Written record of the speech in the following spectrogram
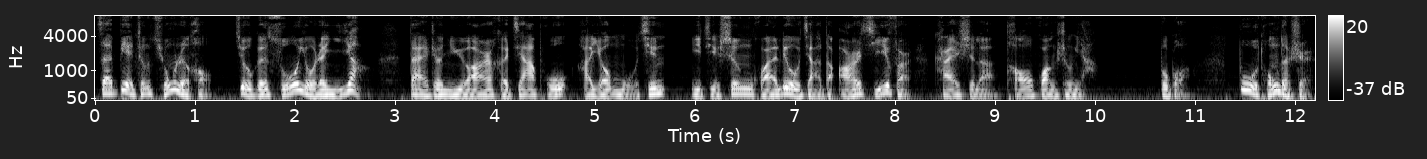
在变成穷人后，就跟所有人一样。带着女儿和家仆，还有母亲以及身怀六甲的儿媳妇儿，开始了逃荒生涯。不过，不同的是，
